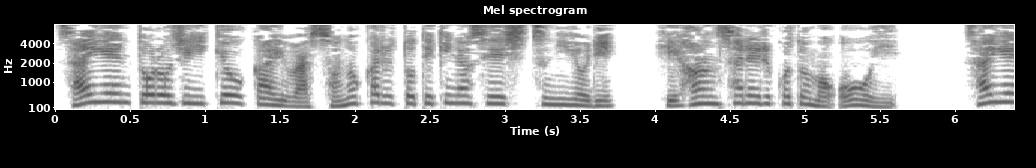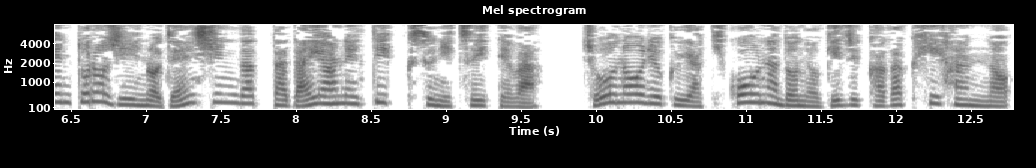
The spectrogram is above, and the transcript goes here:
サイエントロジー協会はそのカルト的な性質により、批判されることも多い。サイエントロジーの前身だったダイアネティックスについては、超能力や気候などの疑似科学批判の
